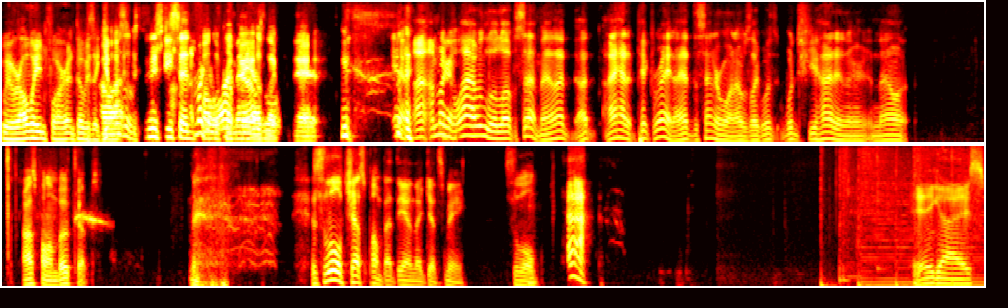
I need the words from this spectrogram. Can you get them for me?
We were all waiting for it, and Toby's like, Oh, I- wasn't- as soon as she said I'm follow lie, Cup man, A, I I was was like, that. yeah, I, I'm not gonna lie, I was a little upset, man. I, I I had it picked right. I had the center one. I was like, what what did she hide in there? And now I was following both cups. it's a little chest pump at the end that gets me. It's a little ah. Hey guys,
